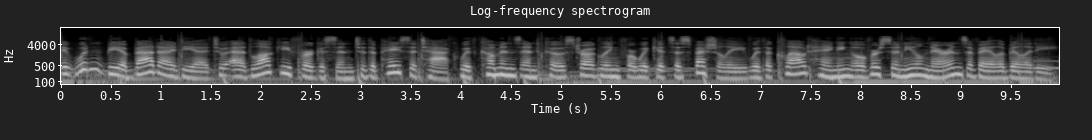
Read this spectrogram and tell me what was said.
it wouldn't be a bad idea to add Lockie Ferguson to the pace attack with Cummins and co struggling for wickets especially with a cloud hanging over Sunil Narine's availability.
